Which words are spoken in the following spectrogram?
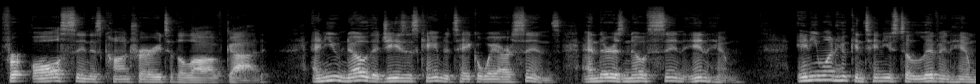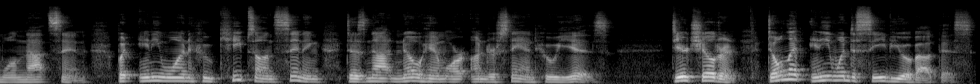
for all sin is contrary to the law of God. And you know that Jesus came to take away our sins, and there is no sin in him. Anyone who continues to live in him will not sin, but anyone who keeps on sinning does not know him or understand who he is. Dear children, don't let anyone deceive you about this.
